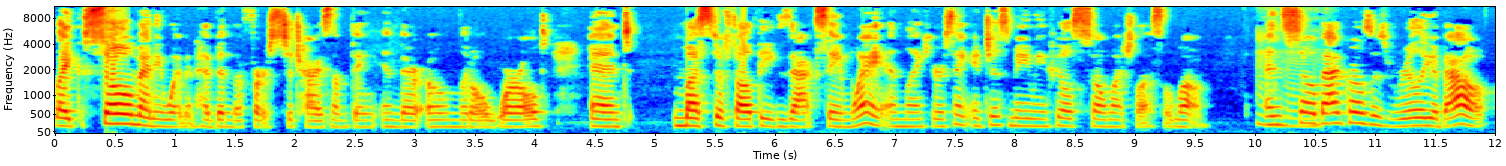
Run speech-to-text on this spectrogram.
like so many women had been the first to try something in their own little world and must have felt the exact same way. And like you're saying, it just made me feel so much less alone. Mm-hmm. And so mm-hmm. Bad Girls is really about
